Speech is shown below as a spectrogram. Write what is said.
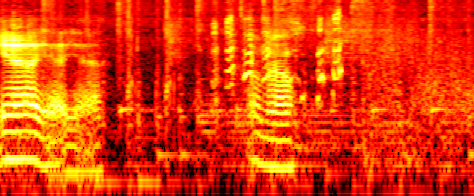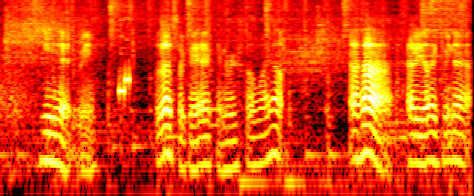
Yeah, yeah, yeah. Oh no. He hit me. But that's okay, I can refill my health. Haha, how do you like me now?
